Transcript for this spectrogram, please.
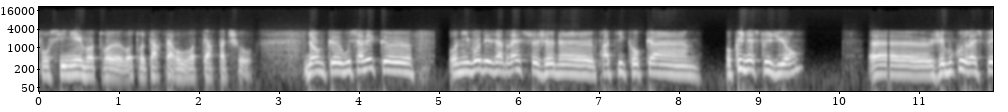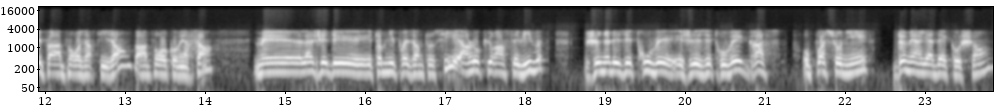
pour signer votre, votre tartare ou votre carpaccio. Donc, euh, vous savez que au niveau des adresses, je ne pratique aucun, aucune exclusion. Euh, j'ai beaucoup de respect par rapport aux artisans, par rapport aux commerçants, mais la GD est omniprésente aussi. En l'occurrence, les vives, je ne les ai trouvées et je les ai trouvées grâce aux poissonniers de Mériadec au champ.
